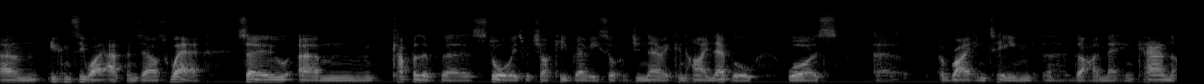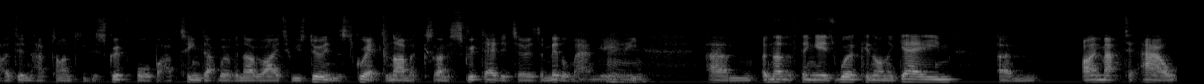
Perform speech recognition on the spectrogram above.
Um, you can see why it happens elsewhere. So, a um, couple of uh, stories which I'll keep very sort of generic and high level was uh, a writing team uh, that I met in Cannes that I didn't have time to do the script for, but I've teamed up with another writer who's doing the script, and I'm a kind of script editor as a middleman, really. Mm-hmm. Um, another thing is working on a game. Um, I mapped it out.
